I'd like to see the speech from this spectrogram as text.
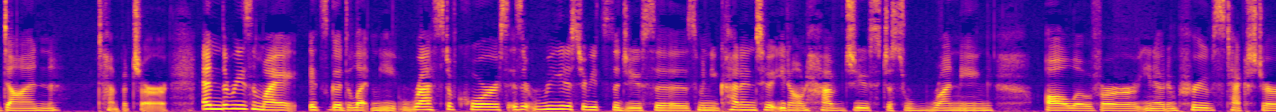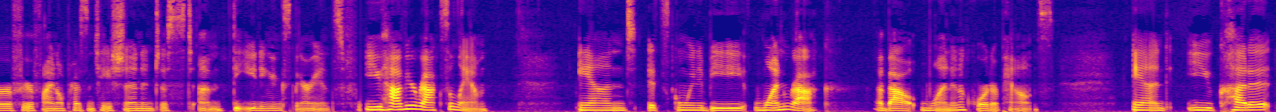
done temperature. And the reason why it's good to let meat rest, of course, is it redistributes the juices. When you cut into it, you don't have juice just running all over. You know, it improves texture for your final presentation and just um, the eating experience. You have your racks of lamb, and it's going to be one rack about one and a quarter pounds. And you cut it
